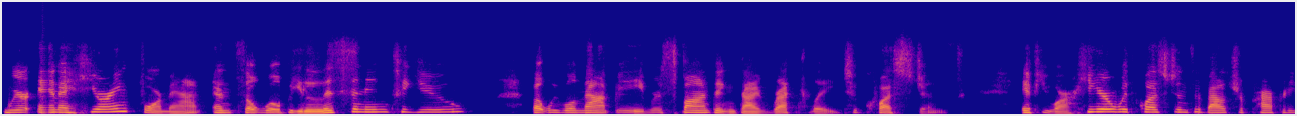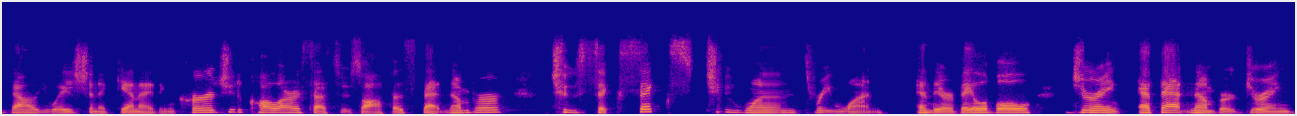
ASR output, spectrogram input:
We're in a hearing format, and so we'll be listening to you, but we will not be responding directly to questions. If you are here with questions about your property valuation, again, I'd encourage you to call our assessor's office, that number 266-2131, and they're available during at that number during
